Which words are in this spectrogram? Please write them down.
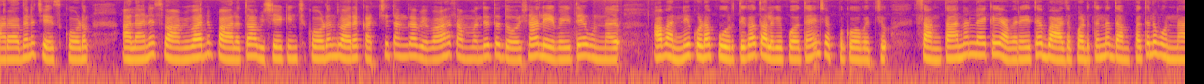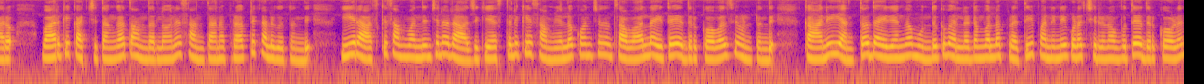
ఆరాధన చేసుకోవడం అలానే స్వామివారిని పాలతో అభిషేకించుకోవడం ద్వారా ఖచ్చితంగా వివాహ సంబంధిత దోషాలు ఏవైతే ఉన్నాయో అవన్నీ కూడా పూర్తిగా తొలగిపోతాయని చెప్పుకోవచ్చు. సంతానం లేక ఎవరైతే బాధపడుతున్న దంపతులు ఉన్నారో వారికి ఖచ్చితంగా తొందరలోనే సంతాన ప్రాప్తి కలుగుతుంది. ఈ రాశికి సంబంధించిన రాజకీయస్తులకి సమయంలో కొంచెం సవాళ్ళు అయితే ఎదుర్కోవాల్సి ఉంటుంది. కానీ ఎంతో ధైర్యంగా ముందుకు వెళ్ళడం వల్ల ప్రతి పనిని కూడా చిరునవ్వుతో ఎదుర్కోవడం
